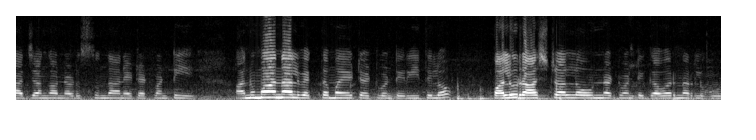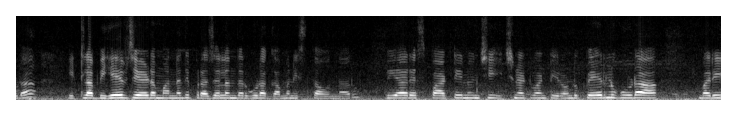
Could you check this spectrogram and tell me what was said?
రాజ్యాంగం నడుస్తుందా అనేటటువంటి అనుమానాలు వ్యక్తమయ్యేటటువంటి రీతిలో పలు రాష్ట్రాల్లో ఉన్నటువంటి గవర్నర్లు కూడా ఇట్లా బిహేవ్ చేయడం అన్నది ప్రజలందరూ కూడా గమనిస్తూ ఉన్నారు. బీఆర్ఎస్ పార్టీ నుంచి ఇచ్చినటువంటి రెండు పేర్లు కూడా మరి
